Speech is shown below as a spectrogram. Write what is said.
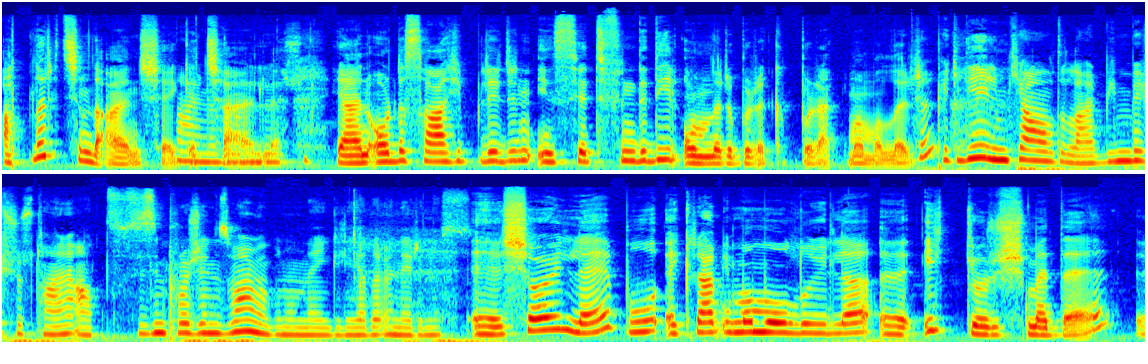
Atlar için de aynı şey Aynen geçerli. diyorsun. Yani orada sahiplerin inisiyatifinde değil onları bırakıp bırakmamaları. Peki diyelim ki aldılar 1500 tane at. Sizin projeniz var mı bununla ilgili ya da öneriniz? Ee, şöyle bu Ekrem İmamoğlu'yla e, ilk görüşmede e,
